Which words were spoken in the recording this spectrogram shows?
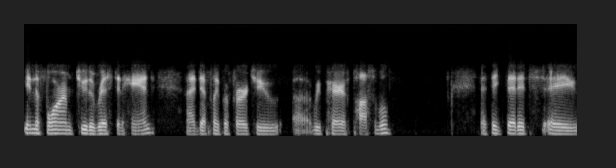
in the forearm to the wrist and hand. I definitely prefer to uh, repair if possible. I think that it's a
